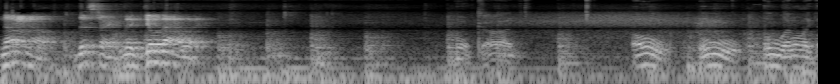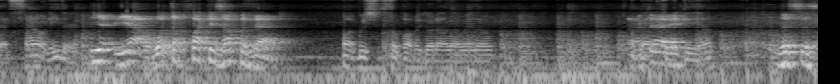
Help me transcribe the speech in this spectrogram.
No, no, no. This way. Then Go that way. Oh god. Oh, oh, oh, I don't like that sound either. Yeah, yeah. What the fuck is up with that? But we should still probably go down that way though. Okay. This is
